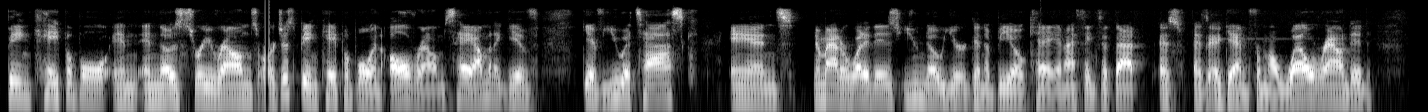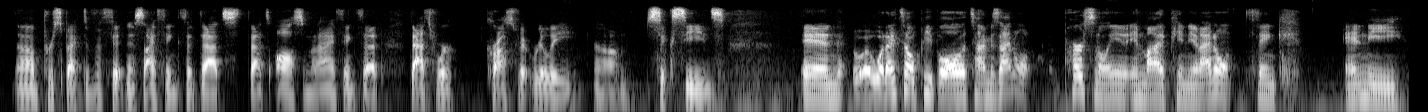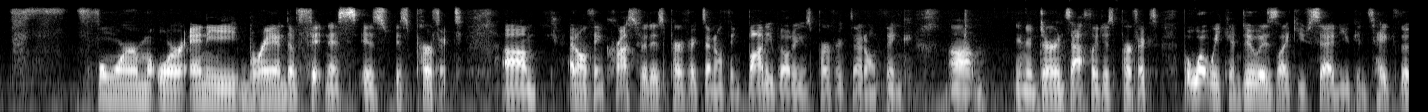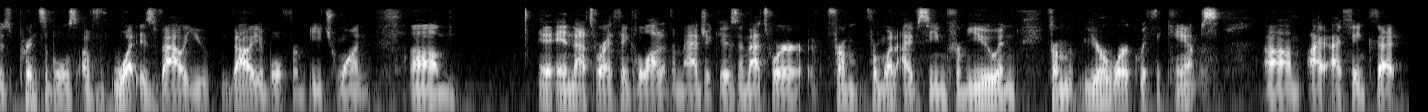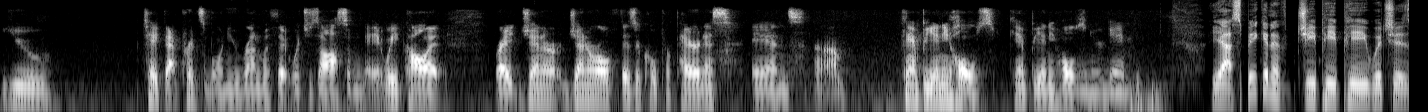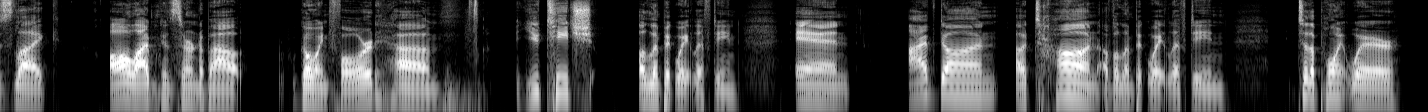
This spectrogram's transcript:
being capable in, in those three realms or just being capable in all realms, hey, I'm going to give give you a task and no matter what it is, you know you're going to be okay. And I think that that, as, as again, from a well-rounded uh, perspective of fitness, I think that that's that's awesome, and I think that that's where CrossFit really um, succeeds. And what I tell people all the time is, I don't personally, in my opinion, I don't think any f- form or any brand of fitness is is perfect. Um, I don't think CrossFit is perfect. I don't think bodybuilding is perfect. I don't think um, an endurance athlete is perfect. But what we can do is, like you said, you can take those principles of what is value valuable from each one. Um, and, and that's where I think a lot of the magic is, and that's where, from from what I've seen from you and from your work with the camps, um, I, I think that you take that principle and you run with it, which is awesome. It, we call it right general general physical preparedness, and um, can't be any holes. Can't be any holes in your game. Yeah, speaking of GPP, which is like all I'm concerned about going forward, um, you teach Olympic weightlifting, and I've done a ton of Olympic weightlifting to the point where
